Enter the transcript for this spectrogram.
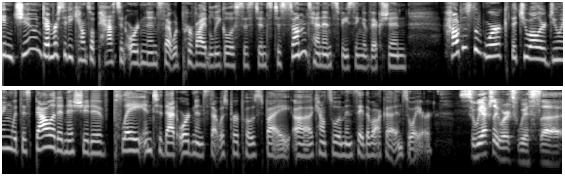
in June, Denver City Council passed an ordinance that would provide legal assistance to some tenants facing eviction. How does the work that you all are doing with this ballot initiative play into that ordinance that was proposed by uh, Councilwoman Amanda Sawyer? So we actually worked with uh,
